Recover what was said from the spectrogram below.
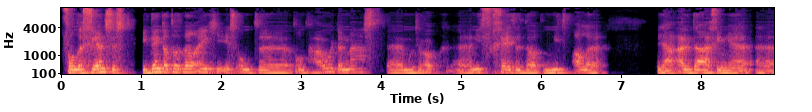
van de grens. Dus ik denk dat dat wel eentje is om te, te onthouden. Daarnaast moeten we ook niet vergeten dat niet alle ja, uitdagingen uh,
